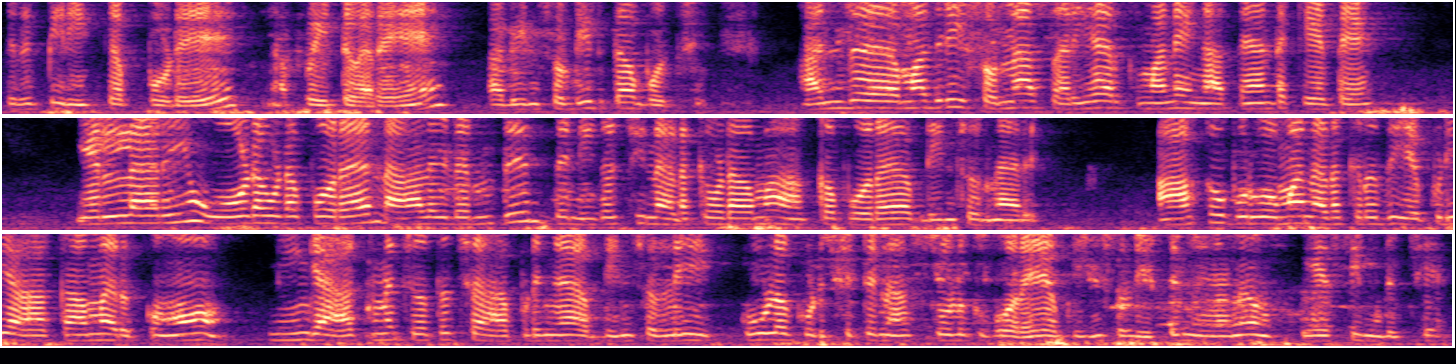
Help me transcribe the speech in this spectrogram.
திருப்பி ரீக்கப் போடு. நான் போயிட்டு வரேன் அப்படின்னு சொல்லிட்டு தான் போச்சு. அந்த மாதிரி சொன்னா சரியா இருக்குமான்னு எங்க அத்தையாண்ட கேட்டேன். எல்லாரையும் ஓட விட போற நாளையில இருந்து இந்த நிகழ்ச்சி நடக்க விடாம ஆக்க போற அப்படின்னு சொன்னாரு. ஆக்கப்பூர்வமா நடக்கிறது எப்படி ஆக்காம இருக்கும்? நீங்க ஆக்கின சொத்தை சாப்பிடுங்க அப்படின்னு சொல்லி கூலை குடிச்சிட்டு நான் ஸ்கூலுக்கு போறேன் அப்படின்னு சொல்லிட்டு நானும் பேசி முடிச்சேன்.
